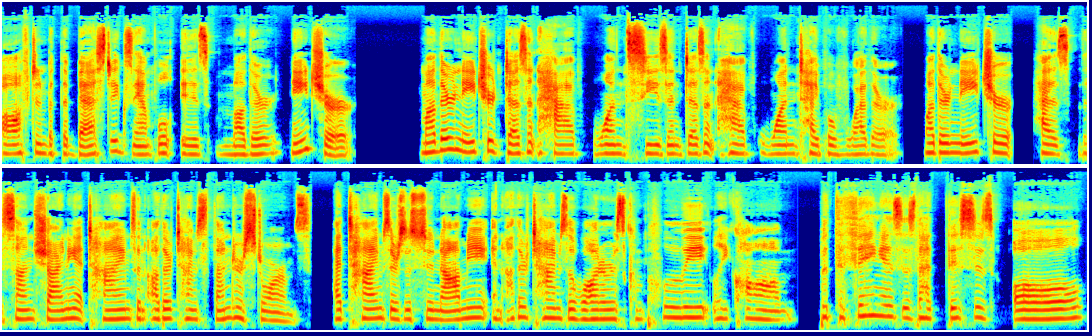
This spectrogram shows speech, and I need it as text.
often, but the best example is Mother Nature. Mother Nature doesn't have one season, doesn't have one type of weather. Mother Nature has the sun shining at times and other times thunderstorms. At times there's a tsunami and other times the water is completely calm. But the thing is, is that this is all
